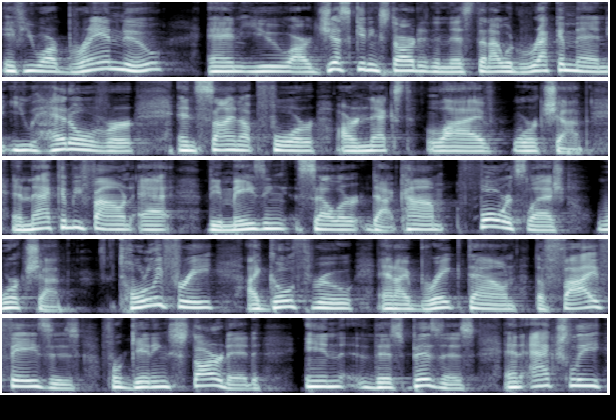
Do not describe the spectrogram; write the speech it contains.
if you are brand new, and you are just getting started in this, then I would recommend you head over and sign up for our next live workshop. And that can be found at theamazingseller.com forward slash workshop totally free. I go through and I break down the five phases for getting started in this business and actually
